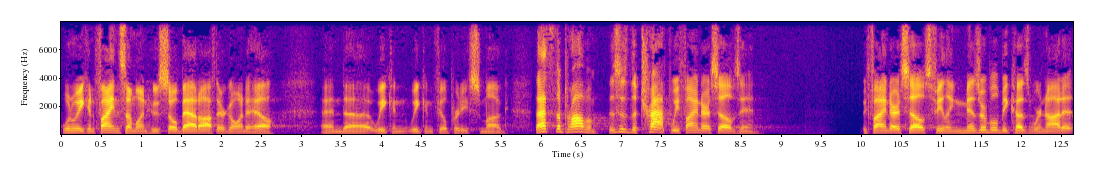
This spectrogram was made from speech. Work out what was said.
when we can find someone who's so bad off they're going to hell, and uh, we can we can feel pretty smug. That's the problem. This is the trap we find ourselves in. We find ourselves feeling miserable because we're not a,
